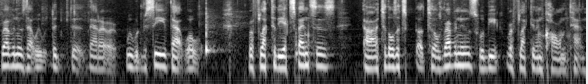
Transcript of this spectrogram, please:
revenues that we, would- that- that are, we would receive that will reflect to the expenses, uh, to those, ex- uh, to those revenues will be reflected in column 10.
